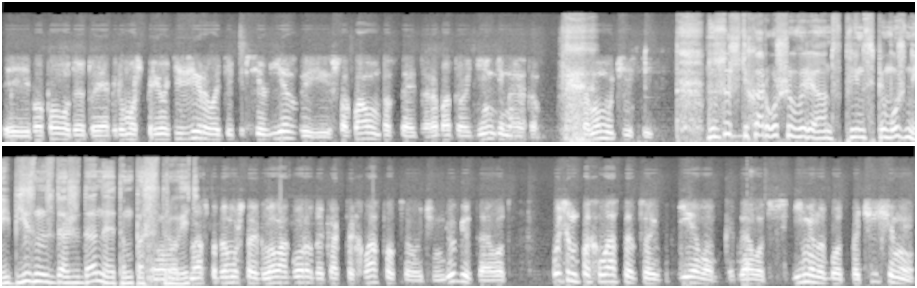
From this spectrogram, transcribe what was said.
и по поводу этого я говорю, может приватизировать эти все въезды и шлагбаум поставить, зарабатывать деньги на этом, самому чистить. Ну, слушайте, хороший вариант. В принципе, можно и бизнес даже, да, на этом построить. Вот, нас потому что глава города как-то хвастаться очень любит, а вот пусть он похвастается делом, когда вот именно будут почищены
